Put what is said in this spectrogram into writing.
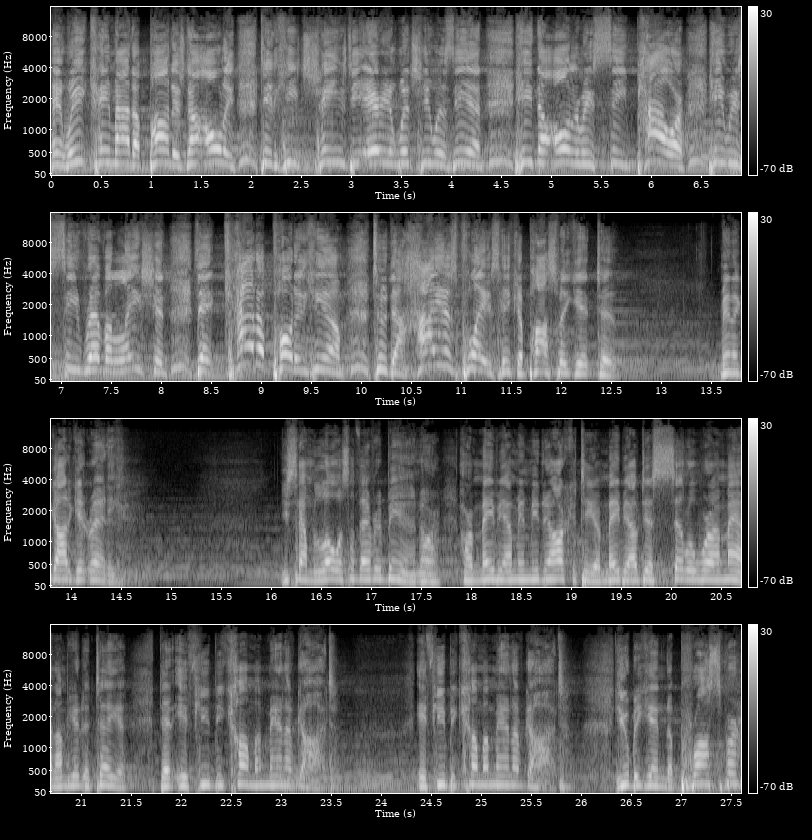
And we came out of bondage, not only did he change the area in which he was in, he not only received power, he received revelation that catapulted him to the highest place he could possibly get to. Men of God, get ready. You say I'm lowest I've ever been, or, or maybe I'm in mediocrity, or maybe I've just settled where I'm at. I'm here to tell you that if you become a man of God, if you become a man of God, you begin to prosper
